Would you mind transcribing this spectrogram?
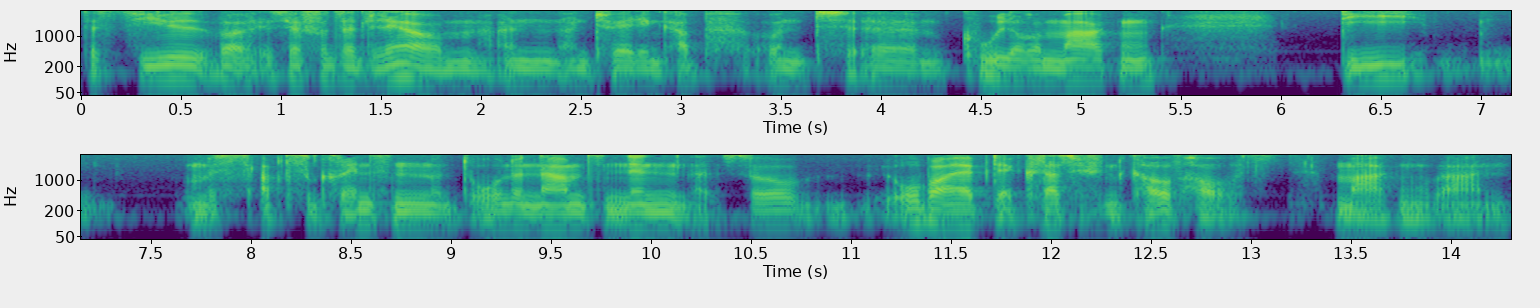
Das Ziel war, ist ja schon seit längerem ein, ein Trading Up und ähm, coolere Marken, die, um es abzugrenzen und ohne Namen zu nennen, also oberhalb der klassischen Kaufhausmarken waren.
